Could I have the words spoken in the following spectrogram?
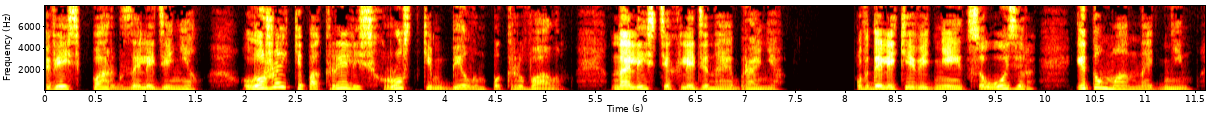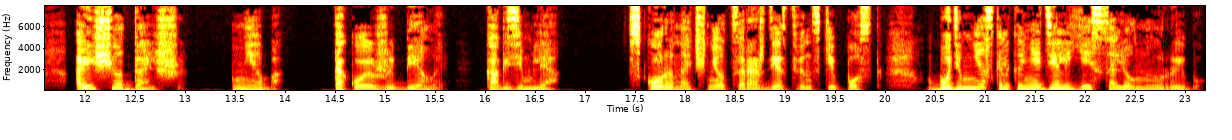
Весь парк заледенел, лужайки покрылись хрустким белым покрывалом, на листьях ледяная броня. Вдалеке виднеется озеро, и туман над ним, а еще дальше — небо, такое же белое, как земля. Скоро начнется рождественский пост. Будем несколько недель есть соленую рыбу.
